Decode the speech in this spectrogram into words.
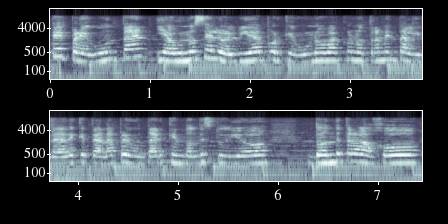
te preguntan y a uno se le olvida porque uno va con otra mentalidad de que te van a preguntar que en dónde estudió, dónde trabajó,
